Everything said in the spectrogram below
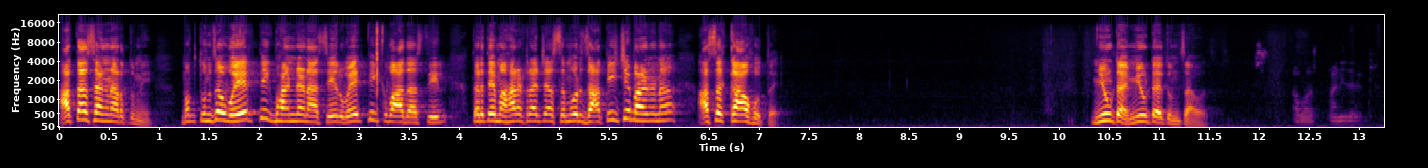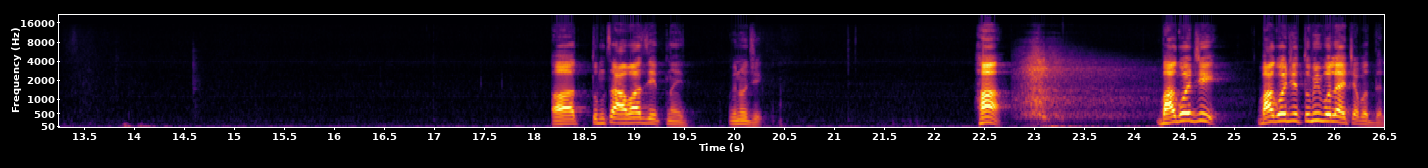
आता सांगणार तुम्ही. मग तुमचं वैयक्तिक भांडण असेल वैयक्तिक वाद असतील तर ते महाराष्ट्राच्या समोर जातीचे भांडणं असं का होतंय? म्यूट आहे म्यूट आहे तुमचा आवाज. तुमचा आवाज येत नाही विनोदजी. हा. भागवतजी भागवतजी तुम्ही बोला याच्याबद्दल.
